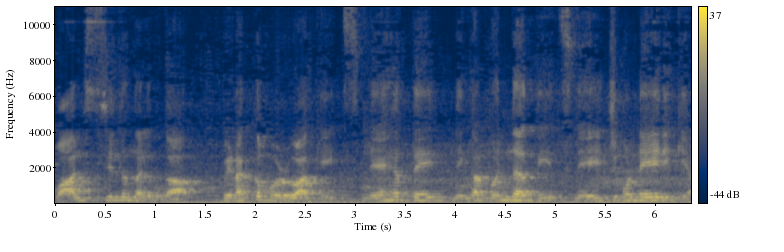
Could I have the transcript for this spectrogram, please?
വാത്സല്യം നൽകുക പിണക്കം ഒഴിവാക്കി സ്നേഹത്തെ നിങ്ങൾ മുൻനിർത്തി സ്നേഹിച്ചുകൊണ്ടേയിരിക്കുക.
